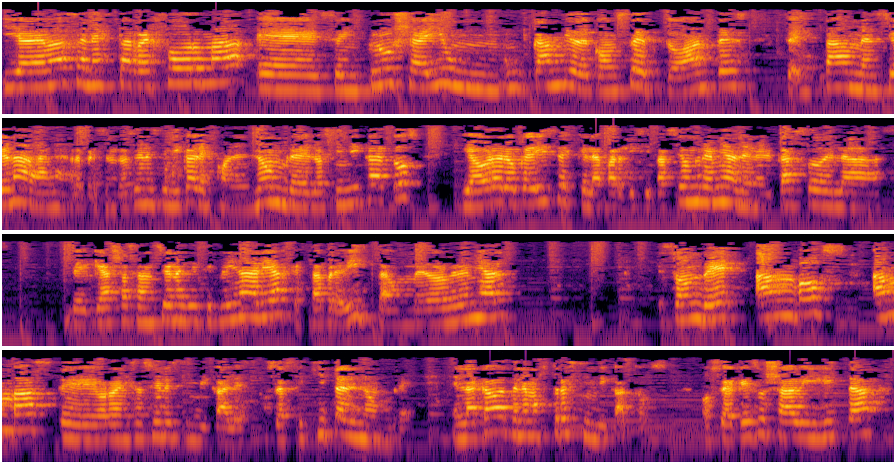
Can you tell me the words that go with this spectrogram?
Y además en esta reforma eh, se incluye ahí un, cambio de concepto. Antes estaban mencionadas las representaciones sindicales con el nombre de los sindicatos y ahora lo que dice es que la participación gremial en el caso de las de que haya sanciones disciplinarias, que está prevista un medidor gremial, son de ambos, ambas eh, organizaciones sindicales, o sea, se quita el nombre. En la CABA tenemos tres sindicatos, o sea que eso ya habilita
